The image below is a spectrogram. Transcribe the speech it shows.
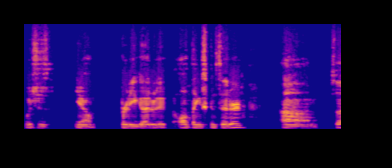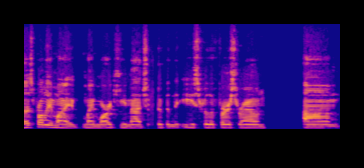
which is, you know, pretty good, all things considered. Um, so that's probably my my marquee matchup in the East for the first round. Um,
